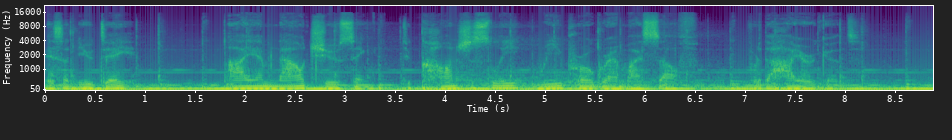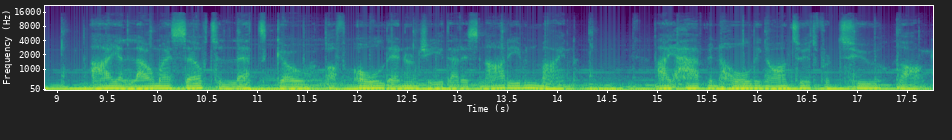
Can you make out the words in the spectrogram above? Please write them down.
is a new day. I am now choosing to consciously reprogram myself for the higher good. I allow myself to let go of old energy that is not even mine. I have been holding on to it for too long.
